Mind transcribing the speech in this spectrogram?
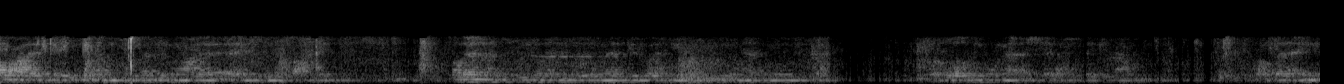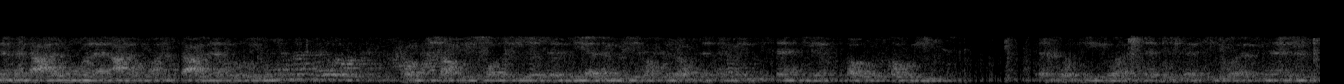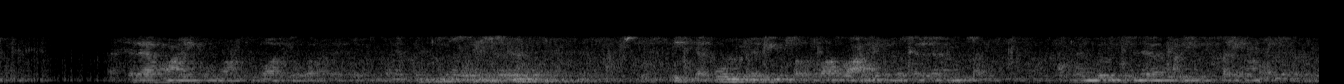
الله على سيدنا محمد وعلى آله وصحبه. صلاة تخرجنا من ظلمات الوهم وتؤمننا من وتوظفنا أشكال حقيقة ربنا إنك تعلم ولا أعلم وأنت علام الغيوب رب اشرح لي صدري ويسر لي أمري واحلل عقدة من لساني يفقهوا قولي إخوتي وأساتذتي وأبنائي السلام عليكم ورحمة الله وبركاته يقول النبي صلى الله عليه وسلم من يرد الله به خيرا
